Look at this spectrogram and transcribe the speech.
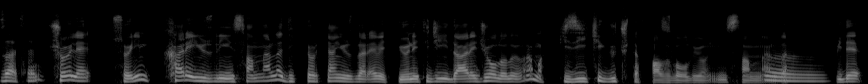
Zaten Şöyle söyleyeyim, kare yüzlü insanlarla dikdörtgen yüzler evet yönetici, idareci oluyorlar ama fiziki güç de fazla oluyor insanlarda. hmm. Bir de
